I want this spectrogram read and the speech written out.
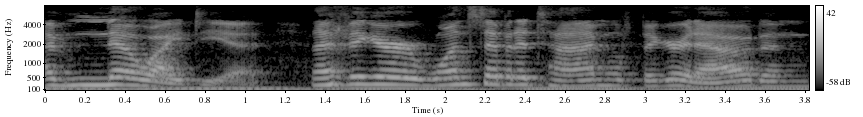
I have no idea, and I figure one step at a time, we'll figure it out and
